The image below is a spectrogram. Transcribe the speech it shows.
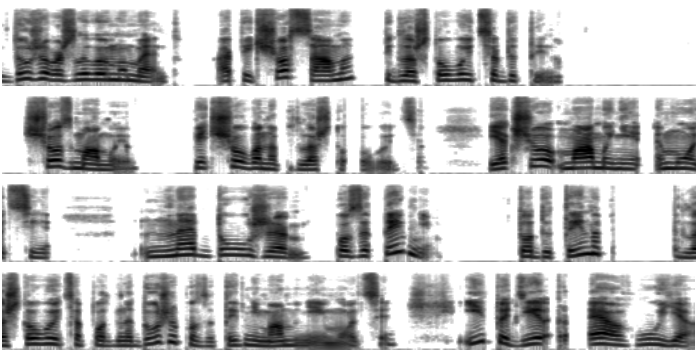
дуже важливий момент: а під що саме підлаштовується дитина? Що з мамою? Під що вона підлаштовується? Якщо мамині емоції не дуже позитивні, то дитина підлаштовується під не дуже позитивні мамині емоції. І тоді реагує.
